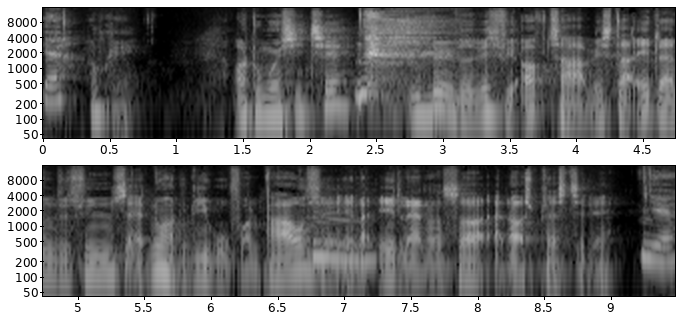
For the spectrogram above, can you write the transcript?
ja. Okay. Og du må sige til i løbet, hvis vi optager, hvis der er et eller andet, du synes, at nu har du lige brug for en pause, mm. eller et eller andet, så er der også plads til det. Ja,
